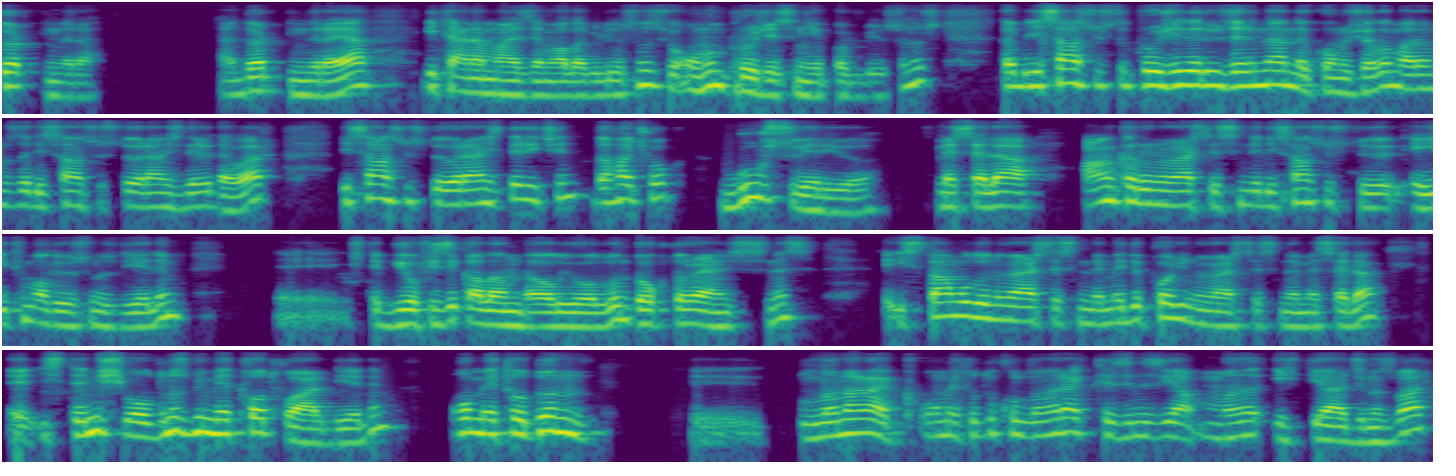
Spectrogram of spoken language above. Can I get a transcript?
4 bin lira. Yani 4 bin liraya bir tane malzeme alabiliyorsunuz ve onun projesini yapabiliyorsunuz. Tabii lisansüstü projeleri üzerinden de konuşalım. Aramızda lisansüstü öğrencileri de var. Lisansüstü öğrenciler için daha çok burs veriyor. Mesela Ankara Üniversitesi'nde lisansüstü eğitim alıyorsunuz diyelim. E, işte biyofizik alanında alıyor olun, doktor öğrencisiniz. E, İstanbul Üniversitesi'nde, Medipol Üniversitesi'nde mesela e, istemiş olduğunuz bir metot var diyelim. O metodun e, kullanarak, o metodu kullanarak tezinizi yapma ihtiyacınız var.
